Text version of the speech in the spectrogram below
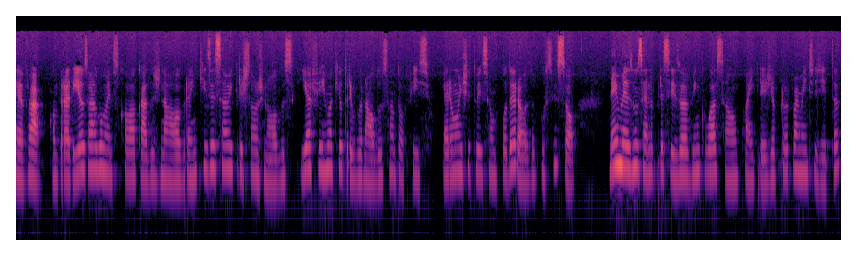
Revá contraria os argumentos colocados na obra Inquisição e Cristãos Novos e afirma que o Tribunal do Santo Ofício era uma instituição poderosa por si só, nem mesmo sendo preciso a vinculação com a Igreja propriamente dita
